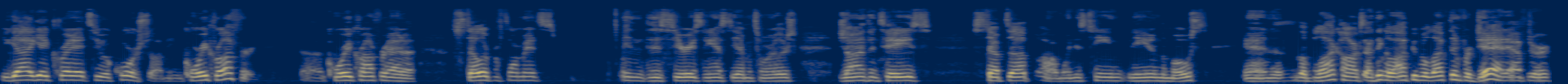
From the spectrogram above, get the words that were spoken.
you got to give credit to, of course, I mean, Corey Crawford. Uh, Corey Crawford had a stellar performance in this series against the Edmonton Oilers. Jonathan Toews stepped up um, when his team needed him the most. And the Blackhawks, I think a lot of people left them for dead after,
